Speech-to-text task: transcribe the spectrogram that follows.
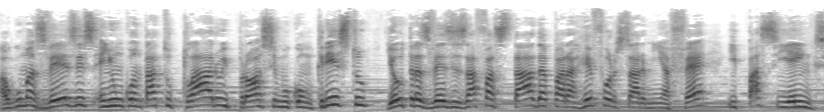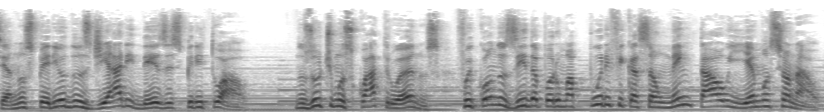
Algumas vezes em um contato claro e próximo com Cristo, e outras vezes afastada para reforçar minha fé e paciência nos períodos de aridez espiritual. Nos últimos quatro anos, fui conduzida por uma purificação mental e emocional,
